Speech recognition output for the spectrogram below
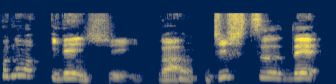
この遺伝子はうん実質で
